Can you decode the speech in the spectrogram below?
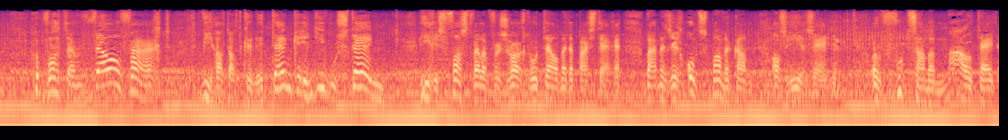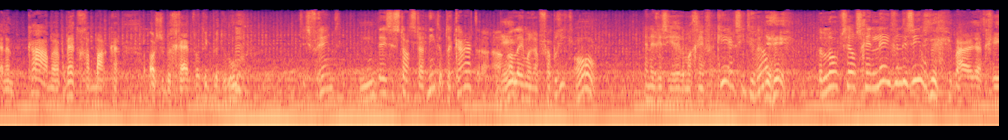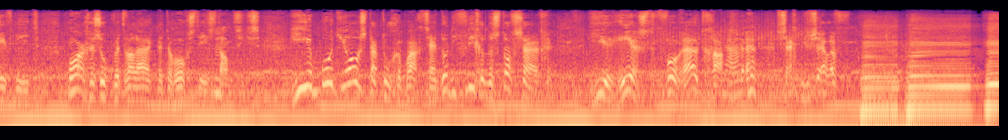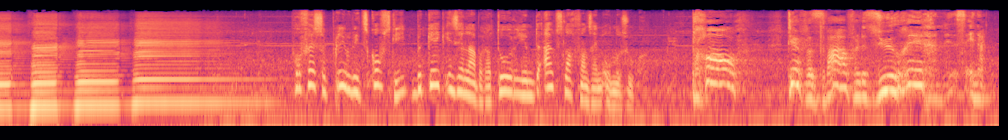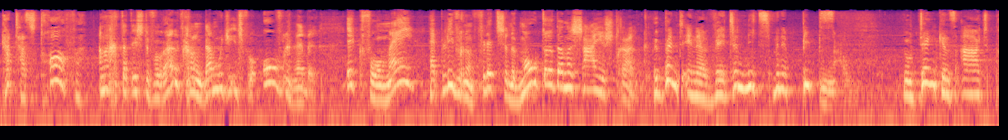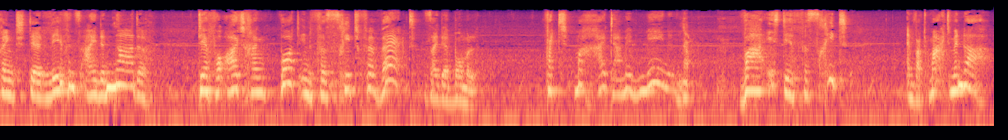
Wat een welvaart. Wie had dat kunnen denken in die woestijn? Hier is vast wel een verzorgd hotel met een paar sterren... waar men zich ontspannen kan als heer zijnde. Een voedzame maaltijd en een kamer met gemakken... als je begrijpt wat ik bedoel. Het is vreemd. Deze stad staat niet op de kaart, Nee. alleen maar een fabriek. Oh, En er is hier helemaal geen verkeer, ziet u wel? nee. Er loopt zelfs geen levende ziel. Nee, maar dat geeft niet. Morgen zoeken we het wel uit met de hoogste instanties. Hier moet Joost naartoe gebracht zijn door die vliegende stofzuiger. Hier heerst vooruitgang. Zeg nu zelf. Professor Prielwitskowski bekeek in zijn laboratorium de uitslag van zijn onderzoek. Paul, der verzwavelde Zuregen is een catastrofe. Ach, dat is de vooruitgang. Daar moet je iets voor over hebben. Ik voor mij heb liever een flitsende motor dan een saaie struik. U bent in er weten niets, meneer Pieps. Uw denkensaard brengt der Lebenseinde nader. Der Vooruitgang wordt in verschiet verwerkt, zei der Bommel. Wat mag hij daarmee menen? Nou. Waar is der verschiet? En wat maakt men daar?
